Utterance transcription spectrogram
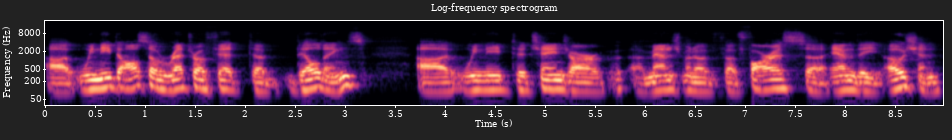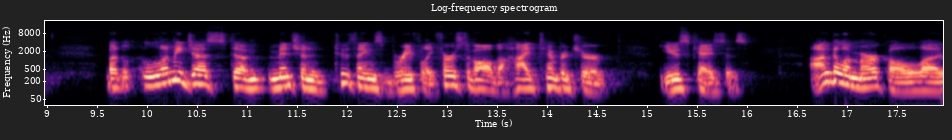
Uh, we need to also retrofit uh, buildings. Uh, we need to change our management of forests and the ocean. But let me just mention two things briefly. First of all, the high temperature use cases. Angela Merkel, uh,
